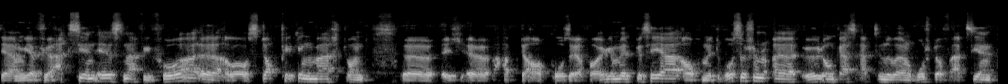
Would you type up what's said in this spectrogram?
der mir für Aktien ist nach wie vor, äh, aber auch Stockpicking macht und äh, ich äh, habe da auch große Erfolge mit bisher, auch mit russischen äh, Öl- und Gasaktien, sogar Rohstoffaktien,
